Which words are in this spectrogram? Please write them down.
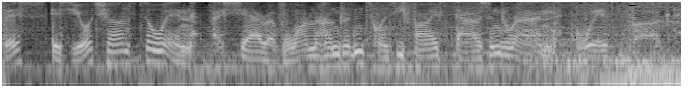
This is your chance to win a share of 125,000 Rand with Bugged.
